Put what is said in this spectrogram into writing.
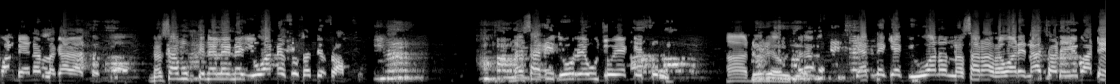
પણ બેનર લગાવ્યા છે. નશા મુક્તિને લઈને યુવાનને શું સંદેશો આપશો? નશાથી દૂર રહેવું જોઈએ કે શું? હા દૂર રહેવું બરાબર. ક્યાંક ને ક્યાંક યુવાનો નશાના રવાડે ના ચડે એ માટે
